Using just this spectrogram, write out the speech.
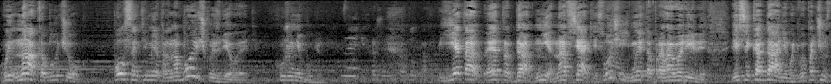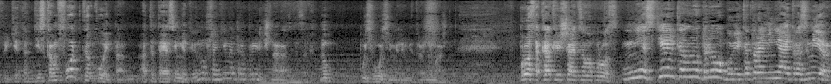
вы на каблучок пол сантиметра на боечку сделаете, хуже не будет. Ну, я не хожу на каблуках. Это, это да, не, на всякий случай мы это проговорили. Если когда-нибудь вы почувствуете этот дискомфорт какой-то от этой асимметрии, ну, сантиметра приличная разница. Ну, пусть 8 миллиметров, не важно. Просто как решается вопрос. Не стелька внутри обуви, которая меняет размер.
